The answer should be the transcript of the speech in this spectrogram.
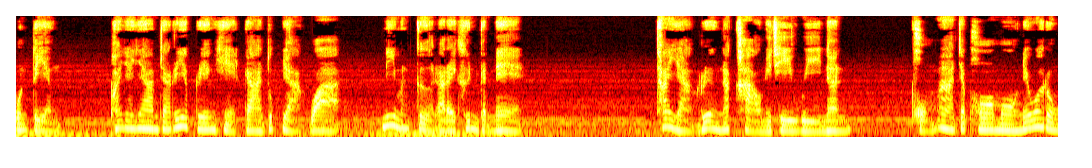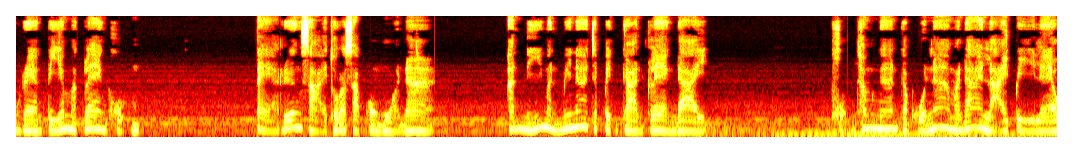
บนเตียง พยายามจะเรียบเรียงเหตุการณ์ทุกอย่างว่า นี่มันเกิดอะไรขึ้นกันแน่ ถ้าอย่างเรื่องนักข่าวในทีวีนั่นผมอาจจะพอมองได้ว่าโรงแรมเตี้ยมมาแกล้งผม แต่เรื่องสายโทรศัพท์ของหัวหน้า อันนี้มันไม่น่าจะเป็นการแกล้งได้ ผมทำงานกับหัวหน้ามาได้หลายปีแล้ว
